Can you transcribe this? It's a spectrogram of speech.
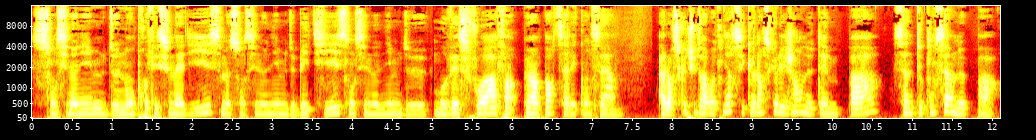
sont synonymes de non-professionnalisme, sont synonymes de bêtises, sont synonymes de mauvaise foi, enfin peu importe, ça les concerne. Alors ce que tu dois retenir, c'est que lorsque les gens ne t'aiment pas, ça ne te concerne pas.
